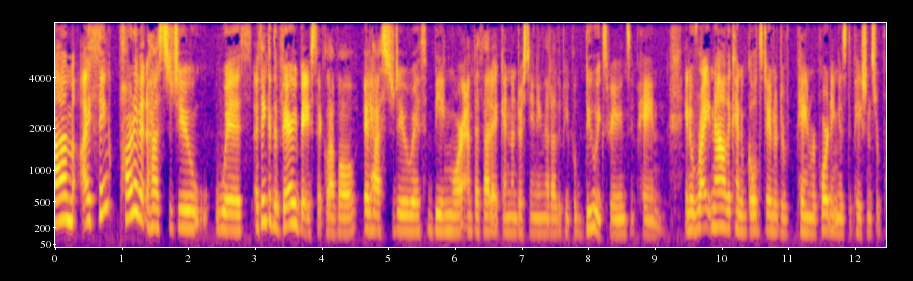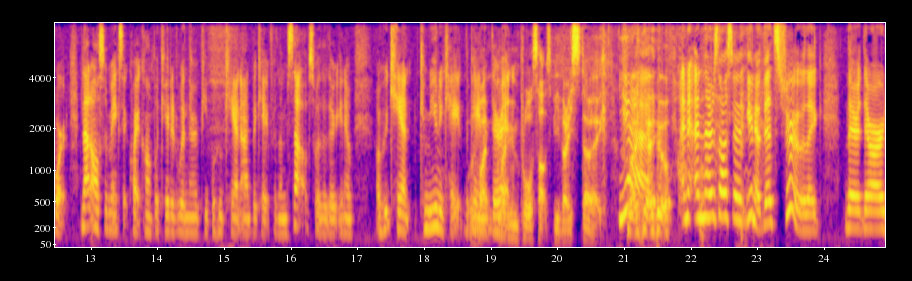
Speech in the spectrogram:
Um, I think part of it has to do with, I think at the very basic level, it has to do with being more empathetic and understanding that other people do experience pain. You know, right now, the kind of gold standard of pain reporting is the patient's report. And that also makes it quite complicated when there are people who can't advocate for themselves, whether they're, you know, or who can't communicate the pain might, that they're might in. been brought up to be very stoic. Yeah. and, and there's also, you know, that's true. Like, there there are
